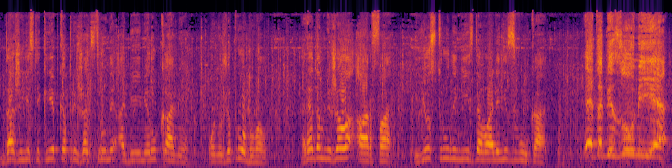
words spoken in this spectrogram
даже если крепко прижать струны обеими руками. Он уже пробовал. Рядом лежала арфа. Ее струны не издавали ни звука. «Это безумие!» –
